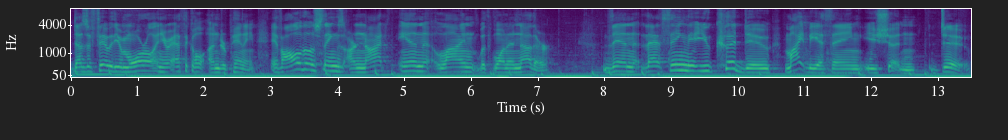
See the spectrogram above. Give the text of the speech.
does it fit with your moral and your ethical underpinning? If all of those things are not in line with one another, then that thing that you could do might be a thing you shouldn't do.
